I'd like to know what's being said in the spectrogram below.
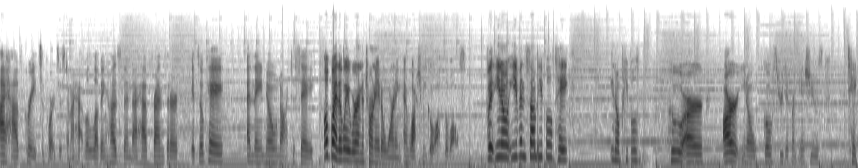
I have great support system. I have a loving husband. I have friends that are it's okay and they know not to say, "Oh, by the way, we're in a tornado warning," and watch me go off the walls. But you know, even some people take, you know, people who are are you know go through different issues, take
